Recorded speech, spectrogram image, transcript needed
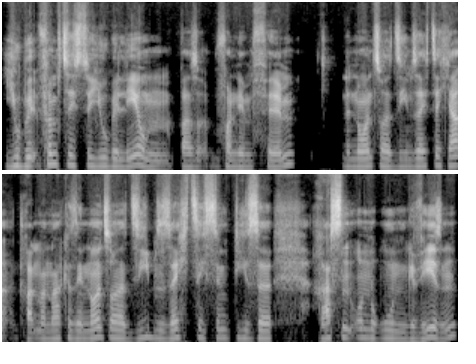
Jubil 50. Jubiläum von dem Film. 1967, ja, gerade mal nachgesehen, 1967 sind diese Rassenunruhen gewesen.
